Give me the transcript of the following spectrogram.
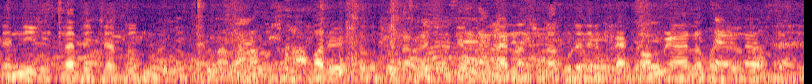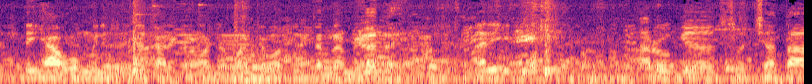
त्यांनी घेतला त्याच्यातून. म्हणजे त्यांना मनापासून आभार व्यक्त करतो कारण शेवटी महिलांना सुद्धा कुठेतरी प्लॅटफॉर्म मिळायला पाहिजे होतं. ते ह्या होम मिनिस्टरच्या कार्यक्रमाच्या माध्यमातून त्यांना मिळत आहे. आणि आरोग्य स्वच्छता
